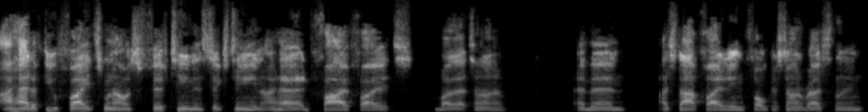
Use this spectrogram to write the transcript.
I had a few fights when I was 15 and 16. I had five fights by that time, and then I stopped fighting, focused on wrestling,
